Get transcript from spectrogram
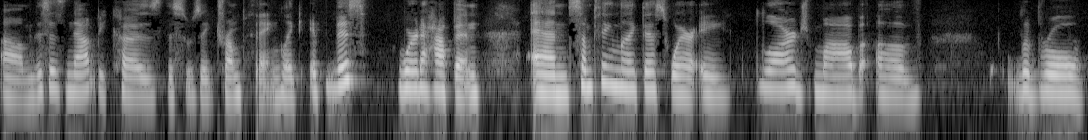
Um, this is not because this was a Trump thing. Like if this were to happen, and something like this, where a large mob of liberal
